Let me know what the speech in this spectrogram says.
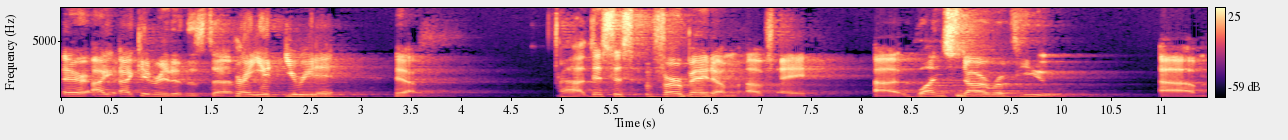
There, I, I can read it this time. Great, you you read it. Yeah. Uh, this is verbatim of a uh, one star review um,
